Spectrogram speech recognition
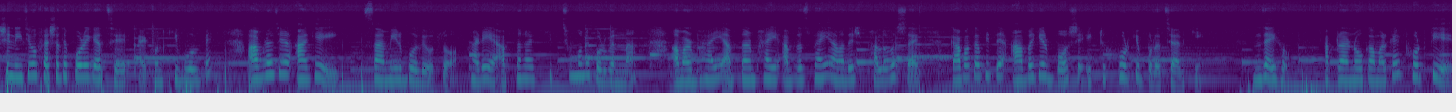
সে নিজেও ফ্যাসাতে পড়ে গেছে, এখন কি বলবে? আমরা যে আগেই সামির বলে উঠল, আরে, আপনারা কিচ্ছু মনে করবেন না। আমার ভাই, আপনার ভাই আবরাজ ভাই আমাদের ভালোবাসায় কাপাকাপিতে আবেগের বসে একটু হড়কে পড়েছে আর কি। যাই হোক, আপনারা নৌকা মার্কায় ভোট দিয়ে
